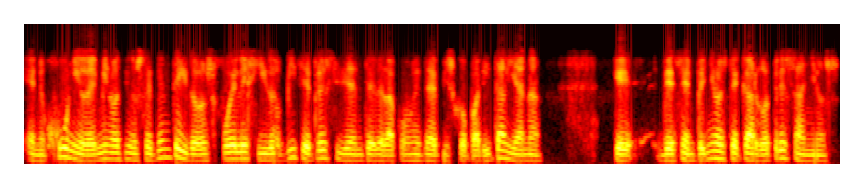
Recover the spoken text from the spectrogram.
en junio de 1972 fue elegido vicepresidente de la Comunidad Episcopal Italiana, que desempeñó este cargo tres años,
